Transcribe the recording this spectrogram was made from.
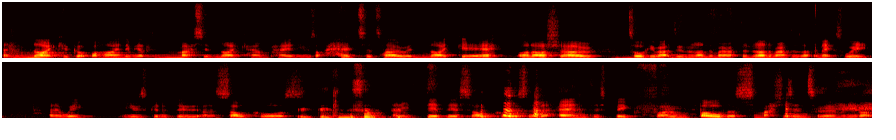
And Nike had got behind him. He had this massive Nike campaign. He was like head to toe in Nike gear on our show, talking about doing the London Marathon. The London Marathon was like the next week, and we he was going to do an assault course, and he did the assault course. And at the end, this big foam boulder smashes into him, and he like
